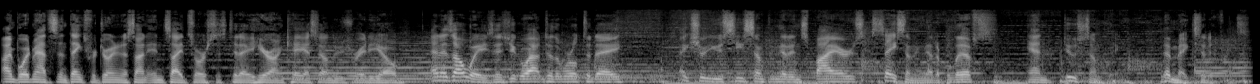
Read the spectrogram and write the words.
I'm Boyd Matheson. Thanks for joining us on Inside Sources today here on KSL News Radio. And as always, as you go out into the world today, make sure you see something that inspires, say something that uplifts, and do something that makes a difference.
